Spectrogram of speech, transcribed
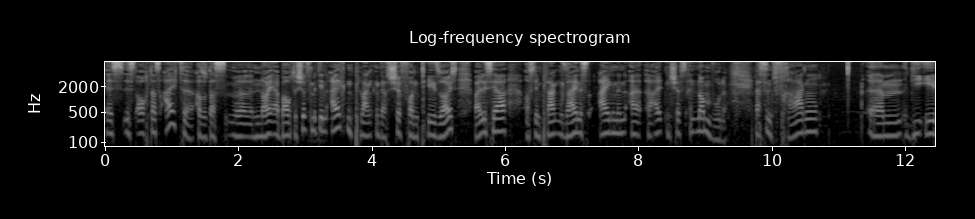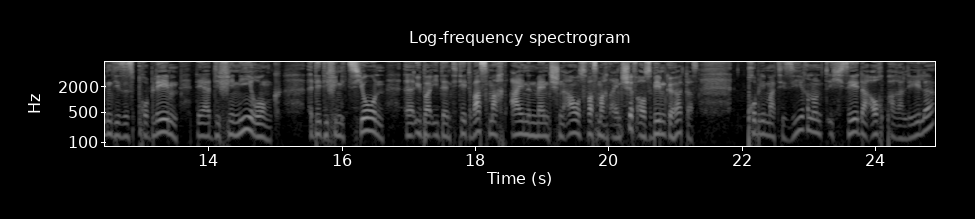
es ist auch das alte, also das äh, neu erbaute Schiff mit den alten Planken, das Schiff von Theseus, weil es ja aus den Planken seines eigenen äh, alten Schiffs entnommen wurde. Das sind Fragen, ähm, die eben dieses Problem der Definierung, äh, der Definition äh, über Identität, was macht einen Menschen aus, was macht ein Schiff aus, wem gehört das, problematisieren und ich sehe da auch Parallele.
